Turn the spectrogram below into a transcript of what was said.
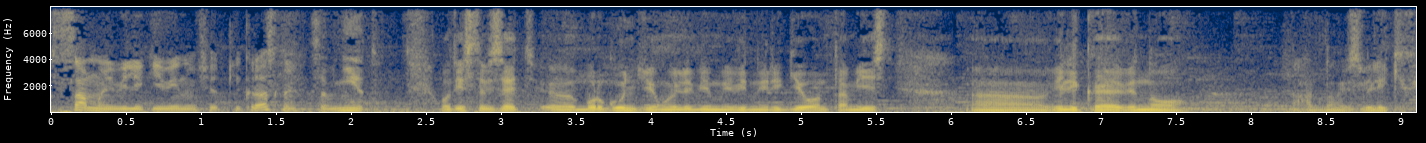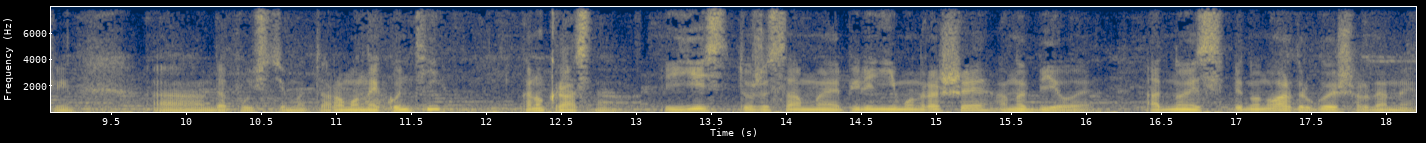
Самые великие вина все-таки красные? Нет. Вот если взять э, Бургундию, мой любимый винный регион, там есть э, великое вино, одно из великих вин, допустим, это Романе Конти, оно красное. И есть то же самое Пелени Монраше, оно белое. Одно из Пино Нуар, другое Шардоне.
